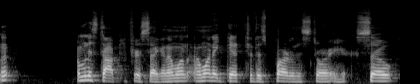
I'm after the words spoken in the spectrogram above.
I'm going to stop you for a second. I want I want to get to this part of the story here. So,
